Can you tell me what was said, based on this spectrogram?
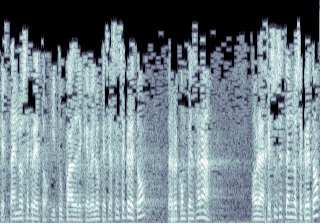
que está en lo secreto, y tu Padre que ve lo que se hace en secreto, te recompensará. Ahora, ¿Jesús está en lo secreto?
